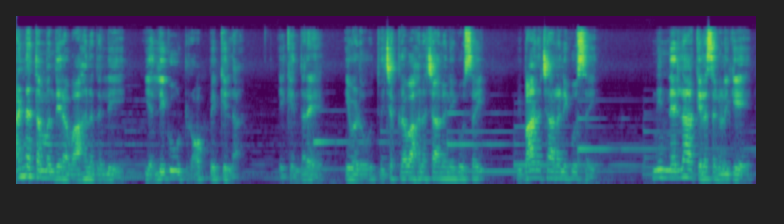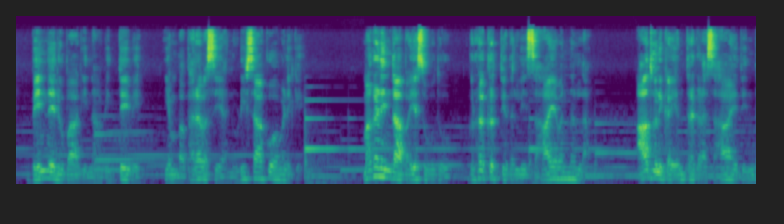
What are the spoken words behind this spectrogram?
ಅಣ್ಣ ತಮ್ಮಂದಿರ ವಾಹನದಲ್ಲಿ ಎಲ್ಲಿಗೂ ಡ್ರಾಪ್ ಬೇಕಿಲ್ಲ. ಏಕೆಂದರೆ ಇವಳು ದ್ವಿಚಕ್ರ ವಾಹನ ಚಾಲನೆಗೂ ಸೈ, ವಿಮಾನ ಚಾಲನೆಗೂ ಸೈ. ನಿನ್ನೆಲ್ಲ ಕೆಲಸಗಳಿಗೆ ಬೆನ್ನೆಲುಬಾಗಿ ನಾವಿದ್ದೇವೆ ಎಂಬ ಭರವಸೆಯ ನುಡಿ ಸಾಕು ಅವಳಿಗೆ. ಮಗಳಿಂದ ಬಯಸುವುದು ಗೃಹ ಕೃತ್ಯದಲ್ಲಿ ಸಹಾಯವನ್ನಲ್ಲ. ಆಧುನಿಕ ಯಂತ್ರಗಳ ಸಹಾಯದಿಂದ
